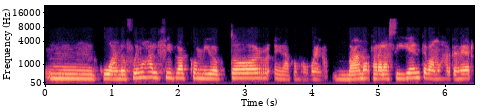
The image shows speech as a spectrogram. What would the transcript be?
cuando fuimos al feedback con mi doctor, era como, bueno, vamos para la siguiente, vamos a tener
